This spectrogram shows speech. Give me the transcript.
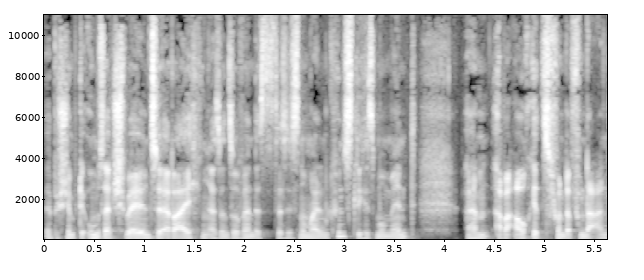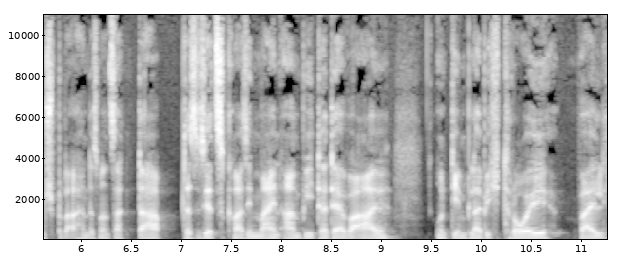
äh, bestimmte Umsatzschwellen zu erreichen. Also insofern, das, das ist nochmal ein künstliches Moment. Ähm, aber auch jetzt von der, von der Ansprache, dass man sagt, da, das ist jetzt quasi mein Anbieter der Wahl und dem bleibe ich treu, weil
